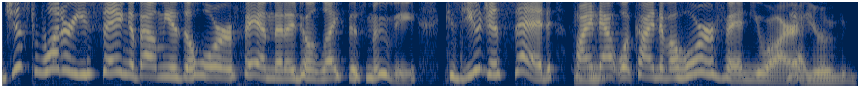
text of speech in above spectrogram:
Just what are you saying about me as a horror fan that I don't like this movie? Because you just said find out what kind of a horror fan you are. Mm-hmm. Yeah, you're the-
